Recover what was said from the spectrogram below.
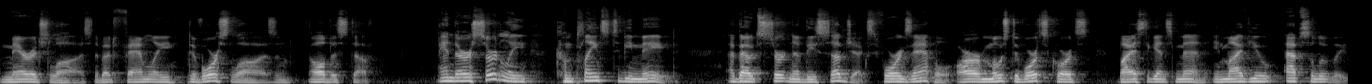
marriage laws, about family divorce laws, and all this stuff. And there are certainly complaints to be made about certain of these subjects. For example, are most divorce courts biased against men? In my view, absolutely.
